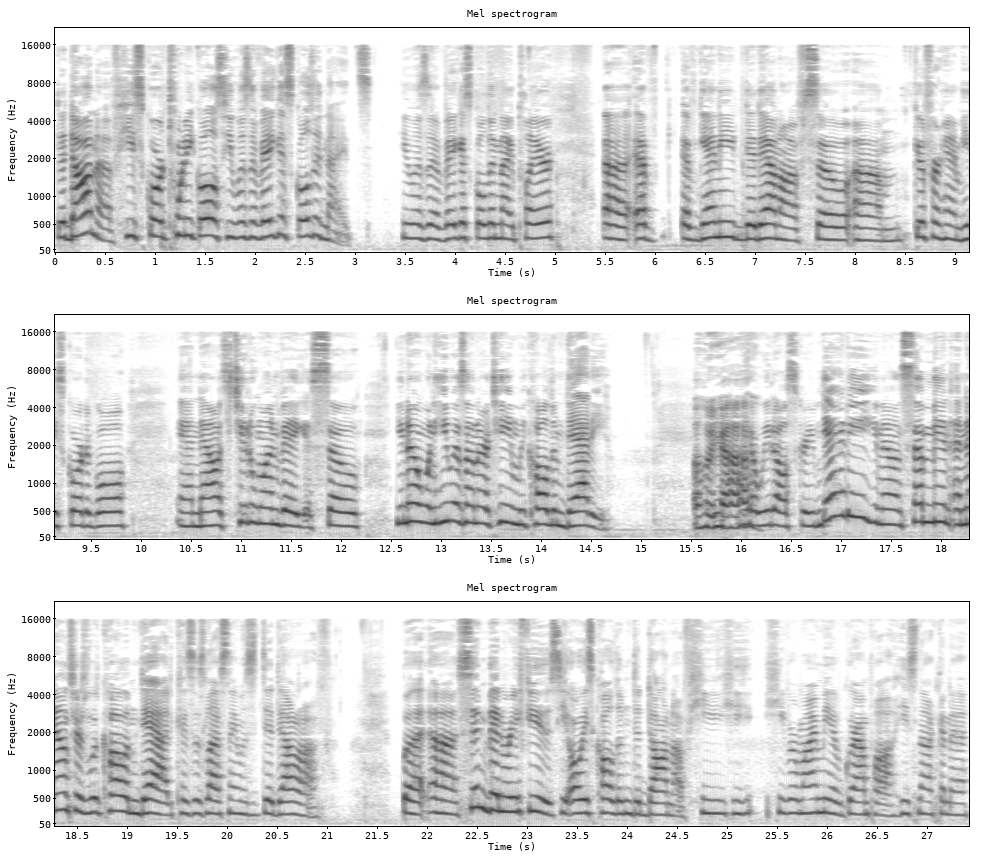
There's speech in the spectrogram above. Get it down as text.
Dadonov. He scored 20 goals. He was a Vegas Golden Knights. He was a Vegas Golden Knight player. Uh, Ev- Evgeny Dadonov. So um, good for him. He scored a goal, and now it's two to one Vegas. So you know when he was on our team, we called him Daddy. oh yeah. Yeah, we'd all scream, Daddy, you know, and some men, announcers would call him Dad because his last name was Dadonov. But uh, Sinbin refused. He always called him Dadonov. He, he, he reminded me of Grandpa. He's not going to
